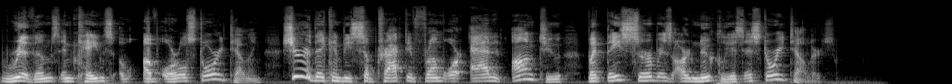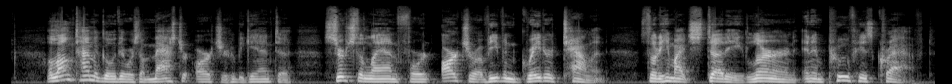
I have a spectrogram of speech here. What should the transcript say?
rhythms and cadence of, of, oral storytelling. Sure, they can be subtracted from or added onto, but they serve as our nucleus as storytellers. A long time ago, there was a master archer who began to search the land for an archer of even greater talent so that he might study, learn, and improve his craft.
